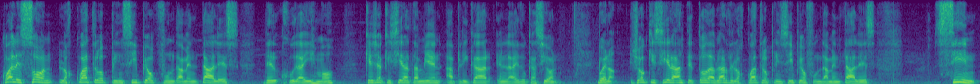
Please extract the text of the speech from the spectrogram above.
cuáles son los cuatro principios fundamentales del judaísmo que ella quisiera también aplicar en la educación. Bueno, yo quisiera ante todo hablar de los cuatro principios fundamentales sin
